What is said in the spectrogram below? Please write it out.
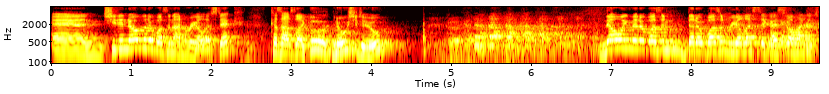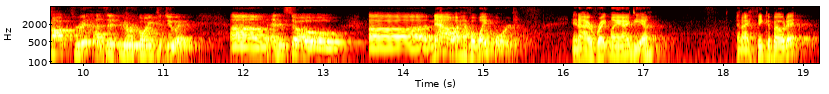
And she didn't know that it wasn't unrealistic because I was like, oh, you know what you do? Knowing that it wasn't that it wasn't realistic, I still had to talk through it as if we were going to do it. Um, and so uh, now I have a whiteboard, and I write my idea, and I think about it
